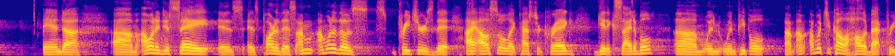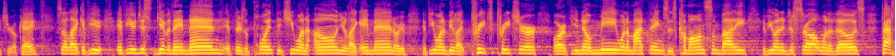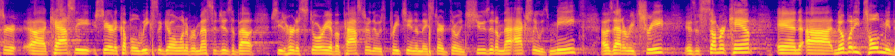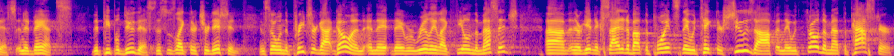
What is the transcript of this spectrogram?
And uh, um, I want to just say, as, as part of this, I'm, I'm one of those preachers that I also, like Pastor Craig, get excitable um, when, when people I'm, I'm, what you call a holler back preacher, okay? So, like, if you if you just give an amen, if there's a point that you want to own, you're like amen. Or if you want to be like preach preacher, or if you know me, one of my things is come on somebody. If you want to just throw out one of those, Pastor uh, Cassie shared a couple of weeks ago in one of her messages about she'd heard a story of a pastor that was preaching and they started throwing shoes at him. That actually was me. I was at a retreat. It was a summer camp, and uh, nobody told me this in advance that people do this. This was like their tradition. And so when the preacher got going and they, they were really like feeling the message um, and they were getting excited about the points, they would take their shoes off and they would throw them at the pastor.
